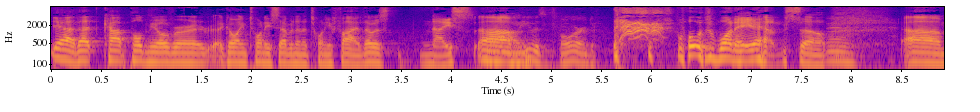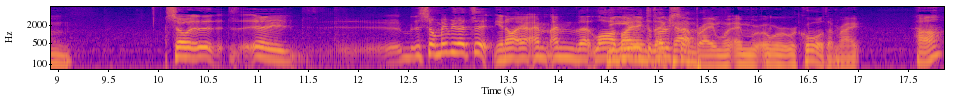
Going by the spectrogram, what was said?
yeah, that cop pulled me over uh, going 27 and a 25. That was nice. Um, oh, he was bored. well, it was 1 a.m. So, um, so, uh, uh, so maybe that's it. You know, I, I'm I'm that law-abiding went to that person, cop, right? And we're, and we're, we're cool with him, right? Huh?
